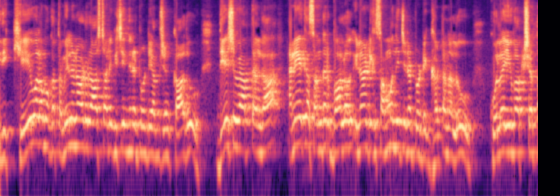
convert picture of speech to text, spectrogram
ఇది కేవలం ఒక తమిళనాడు రాష్ట్రానికి చెందినటువంటి అంశం కాదు. దేశవ్యాప్తంగా అనేక సందర్భాల్లో ఇలాంటికి సంబంధించినటువంటి ఘటనలు కుల వివక్షత.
